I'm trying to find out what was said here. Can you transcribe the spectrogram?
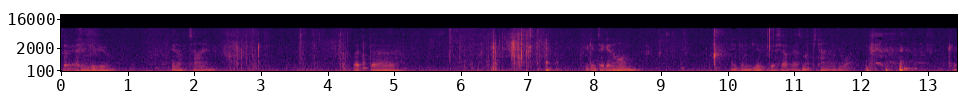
Sorry, I didn't give you enough time. But uh, you can take it home. And you can give yourself as much time as you want. okay.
